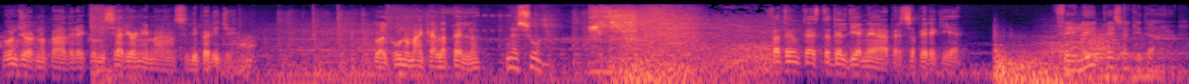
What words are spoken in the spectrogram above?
Buongiorno padre, commissario Nemans di Parigi. Qualcuno manca all'appello? Nessuno. Fate un test del DNA per sapere chi è. Philippe Sakidar.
